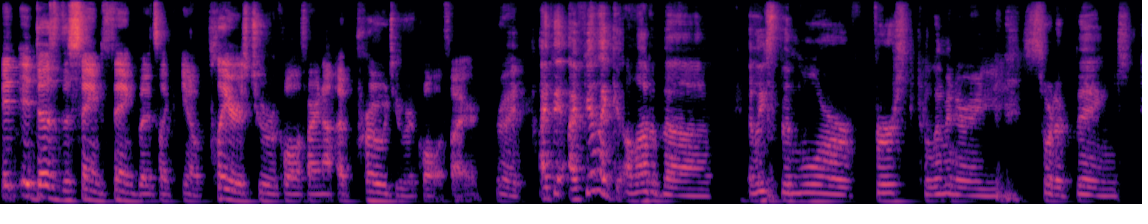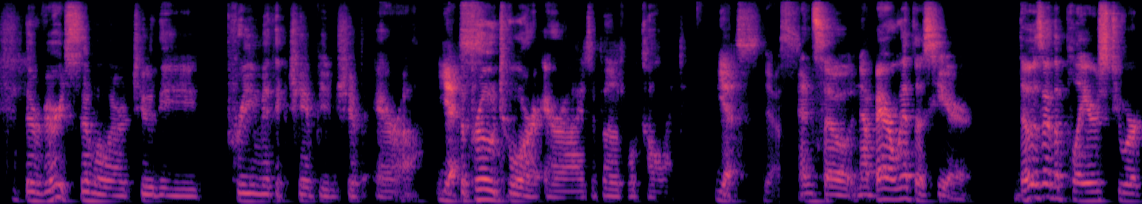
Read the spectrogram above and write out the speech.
it, it does the same thing, but it's like, you know, players tour qualifier, not a pro tour qualifier. Right. I think I feel like a lot of the at least the more first preliminary sort of things, they're very similar to the pre-mythic championship era. Yes. The pro tour era, I suppose we'll call it. Yes. yes. And so now bear with us here. Those are the players tour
